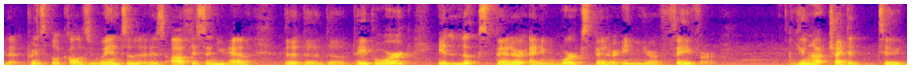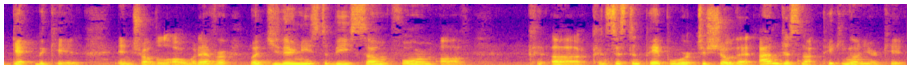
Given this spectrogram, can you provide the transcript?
the principal calls you in to his office and you have the, the, the paperwork, it looks better and it works better in your favor. You're not trying to, to get the kid in trouble or whatever, but you, there needs to be some form of uh, consistent paperwork to show that I'm just not picking on your kid.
